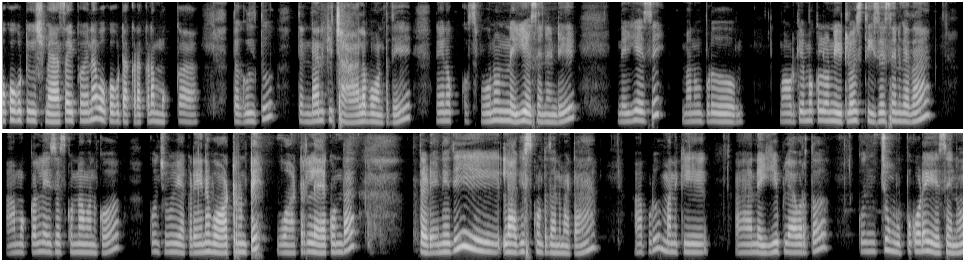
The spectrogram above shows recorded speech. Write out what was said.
ఒక్కొక్కటి స్మాష్ అయిపోయినా ఒక్కొక్కటి అక్కడక్కడ ముక్క తగులుతూ తినడానికి చాలా బాగుంటుంది. నేను ఒక స్పూను నెయ్యి వేసానండి. నెయ్యి వేసి మనం ఇప్పుడు మామిడికాయ ముక్కలు నీటిలోంచి తీసేసాను కదా ఆ ముక్కల్ని వేసేసుకున్నాం అనుకో కొంచెం ఎక్కడైనా వాటర్ ఉంటే వాటర్ లేకుండా తడి అనేది లాగేసుకుంటుంది అనమాట అప్పుడు మనకి నెయ్యి ఫ్లేవర్తో కొంచెం ఉప్పు కూడా వేసాను.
